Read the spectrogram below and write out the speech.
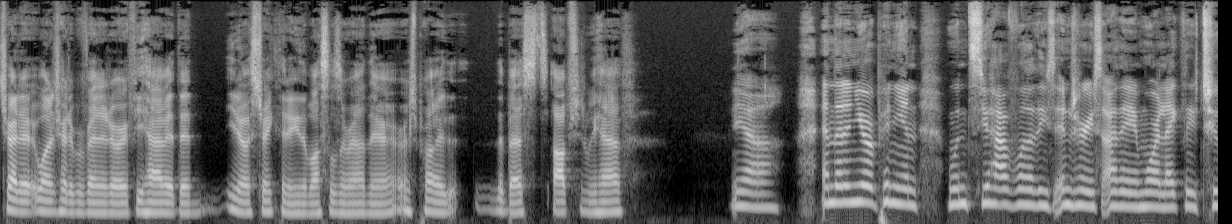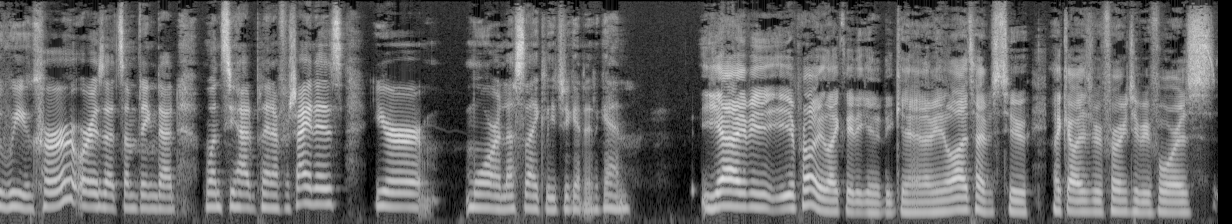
try to want to try to prevent it, or if you have it, then you know strengthening the muscles around there is probably the best option we have. Yeah. And then, in your opinion, once you have one of these injuries, are they more likely to reoccur, or is that something that once you had plantar fasciitis, you're more or less likely to get it again? Yeah, I mean, you're probably likely to get it again. I mean, a lot of times too, like I was referring to before, is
